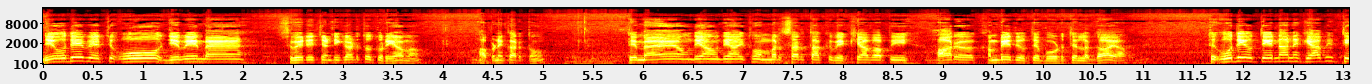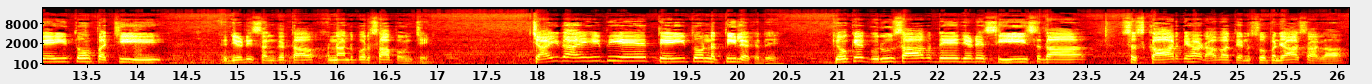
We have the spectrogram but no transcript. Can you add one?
ਜੇ ਉਹਦੇ ਵਿੱਚ ਉਹ, ਜਿਵੇਂ ਮੈਂ ਸਵੇਰੇ ਚੰਡੀਗੜ੍ਹ ਤੋਂ ਤੁਰਿਆ ਵਾਂ, ਆਪਣੇ ਘਰ ਤੋਂ, ਤੇ ਮੈਂ ਆਉਂਦਿਆਂ ਆਉਂਦਿਆਂ ਇਥੋਂ ਅੰਮ੍ਰਿਤਸਰ ਤੱਕ ਵੇਖਿਆ ਵਾ ਵੀ ਹਰ ਖੰਬੇ ਦੇ ਉੱਤੇ ਬੋਰਡ ਤੇ ਲੱਗਾ ਆ। ਤੇ ਉਹਦੇ ਉੱਤੇ ਇਹਨਾਂ ਨੇ ਕਿਹਾ ਵੀ 23 ਤੋਂ 25 ਜਿਹੜੀ ਸੰਗਤ ਆ ਆਨੰਦਪੁਰ ਸਾਹਿਬ ਪਹੁੰਚੇ। ਚਾਹੀਦਾ ਇਹ ਸੀ ਵੀ ਇਹ 23 ਤੋਂ 29 ਲਿਖ ਦੇ। ਕਿਉਂਕਿ ਗੁਰੂ ਸਾਹਿਬ ਦੇ ਜਿਹੜੇ ਸੀਸ ਦਾ ਸੰਸਕਾਰ ਦਿਹਾੜਾ ਵਾ 350 ਸਾਲਾ,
